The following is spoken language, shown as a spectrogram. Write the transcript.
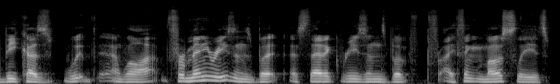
Because, with, well, for many reasons, but aesthetic reasons, but i think mostly it's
